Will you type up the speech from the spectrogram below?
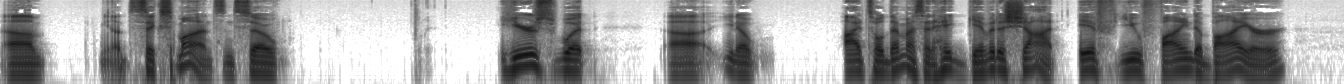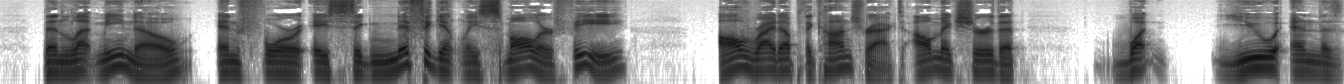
um, you know, six months. And so here's what uh, you know. I told them, I said, hey, give it a shot. If you find a buyer, then let me know. And for a significantly smaller fee, I'll write up the contract. I'll make sure that what you and the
